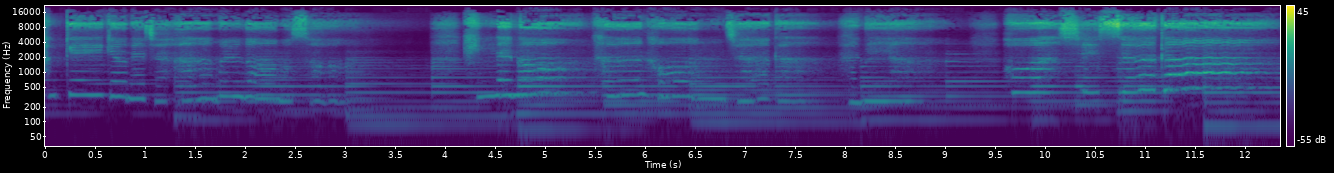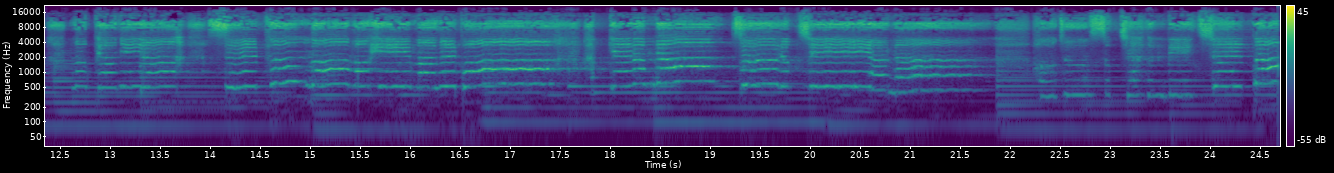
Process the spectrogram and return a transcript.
함께 이겨내자. 암을 넘어서 힘내 너는 혼자가 아니야. 오아시스가 너 편이야. 슬픔 넘어 희망을 봐 함께라면 두렵지 않아. 어두운 속 작은 빛을 따라.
